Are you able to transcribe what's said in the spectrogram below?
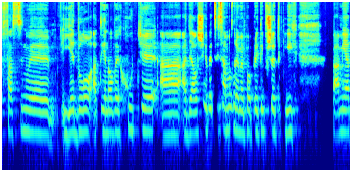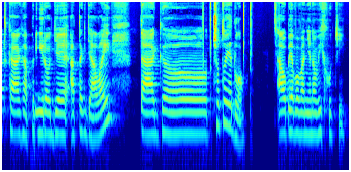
fascinuje jedlo a tie nové chute a, a ďalšie veci. Samozrejme popri tých všetkých pamiatkách a prírode a tak ďalej. Tak čo to jedlo? A objavovanie nových chutí?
